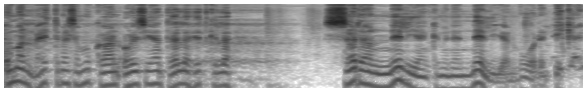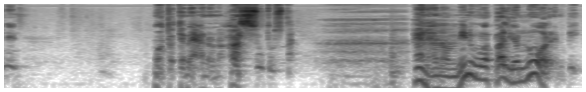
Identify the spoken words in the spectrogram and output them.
Oman väittämänsä mukaan olisi hän tällä hetkellä 144 vuoden ikäinen. Mutta tämähän on hassutusta. Hänhän on minua paljon nuorempi.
